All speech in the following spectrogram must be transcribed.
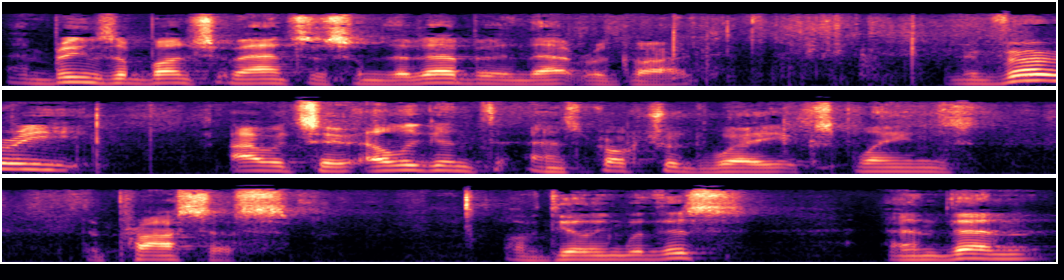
And brings a bunch of answers from the Rebbe in that regard. In a very, I would say, elegant and structured way, explains the process of dealing with this, and then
